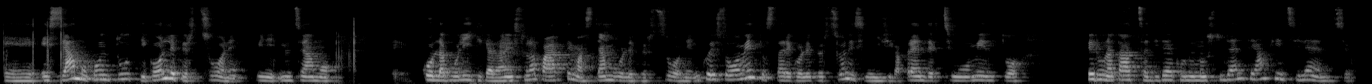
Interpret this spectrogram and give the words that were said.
e, e siamo con tutti, con le persone, quindi non siamo con la politica da nessuna parte, ma stiamo con le persone. In questo momento stare con le persone significa prendersi un momento per una tazza di tè con uno studente anche in silenzio.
